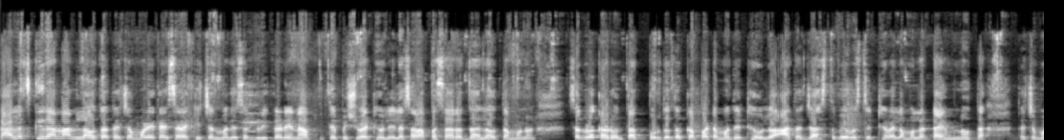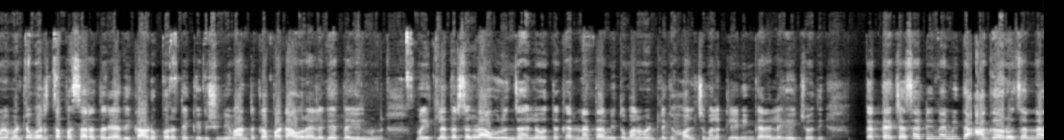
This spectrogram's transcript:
कालच किराणा आणला होता त्याच्यामुळे काही सगळ्या किचनमध्ये सगळीकडे ना त्या पिशव्या ठेवलेल्या सगळा पसारात झाला होता म्हणून. सगळं काढून तात्पुरतं तर कपाटामध्ये ठेवलं. आता जास्त व्यवस्थित ठेवायला मला टाईम नव्हता. त्याच्यामुळे म्हटलं वरचा पसारा तरी आधी काढू परत एके दिवशी निवांत कपाट आवरायला घेता येईल म्हणून. मग इथलं तर सगळं आवरून झालं होतं कारण आता मी तुम्हाला म्हटलं की हॉलची मला क्लिनिंग करायला घ्यायची होती. तर त्याच्यासाठी ना मी त्या आगारोजांना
